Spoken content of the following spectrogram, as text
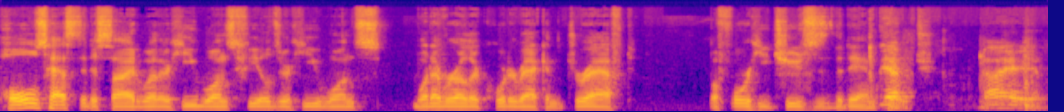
Poles has to decide whether he wants Fields or he wants whatever other quarterback in the draft before he chooses the damn coach. Yep. I hear you.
